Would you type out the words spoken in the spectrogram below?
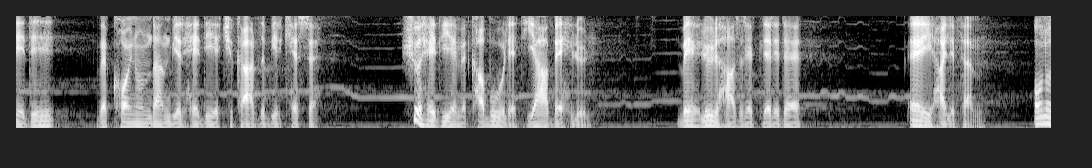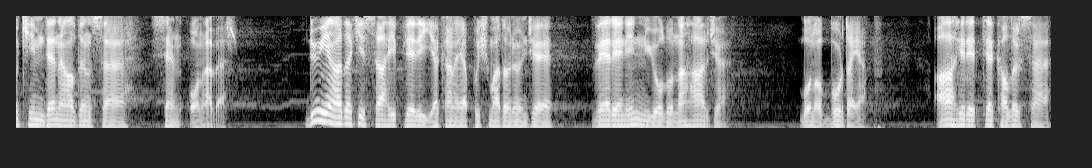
dedi ve koynundan bir hediye çıkardı bir kese. Şu hediyemi kabul et ya Behlül. Behlül Hazretleri de, Ey halifem, onu kimden aldınsa sen ona ver. Dünyadaki sahipleri yakana yapışmadan önce, verenin yoluna harca. Bunu burada yap. Ahirette kalırsa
